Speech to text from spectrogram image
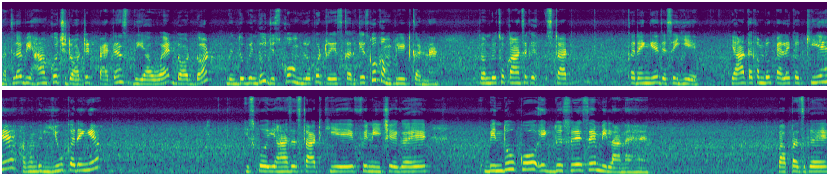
मतलब यहाँ कुछ डॉटेड पैटर्न्स दिया हुआ है। डॉट डॉट बिंदु बिंदु, जिसको हम लोग को ट्रेस करके इसको कंप्लीट करना है। तो हम लोग इसको कहाँ से स्टार्ट करेंगे? जैसे ये। यहाँ तक हम लोग पहले किए हैं। अब हम लोग यू करेंगे। इसको यहाँ से स्टार्ट किए, फिर नीचे गए। बिंदु को एक दूसरे से मिलाना है। वापस गए,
